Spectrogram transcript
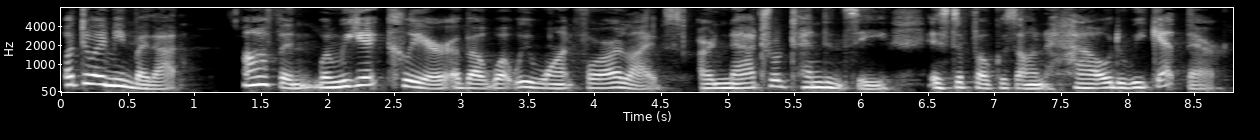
What do I mean by that? Often, when we get clear about what we want for our lives, our natural tendency is to focus on how do we get there.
